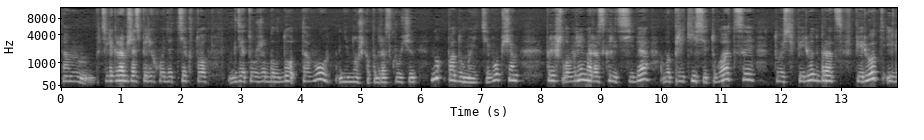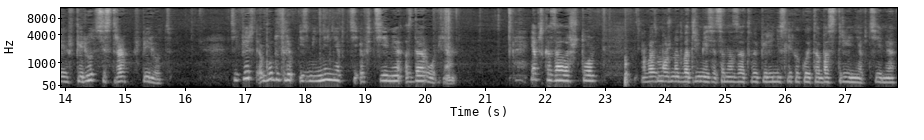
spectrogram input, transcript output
там, в Телеграм сейчас переходят те, кто где-то уже был до того немножко подраскручен. Ну, подумайте. В общем, пришло время раскрыть себя вопреки ситуации, то есть вперед, брат, вперед или вперед, сестра, вперед. Теперь будут ли изменения в, те, в теме здоровья? Я бы сказала, что, возможно, 2-3 месяца назад вы перенесли какое-то обострение в теме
